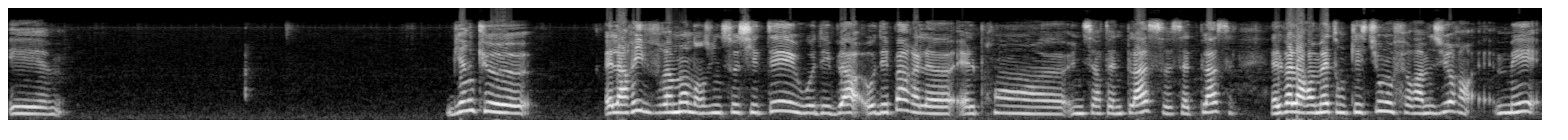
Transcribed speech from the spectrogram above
Et bien que elle arrive vraiment dans une société où au, départ elle, prend euh, une certaine place, cette place, elle va la remettre en question au fur et à mesure, mais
